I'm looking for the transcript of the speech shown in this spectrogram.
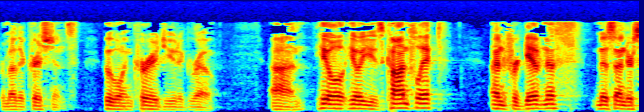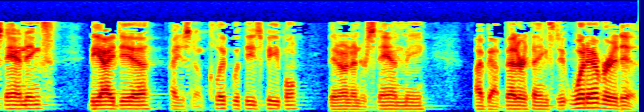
from other Christians who will encourage you to grow. Um, he'll, he'll use conflict, unforgiveness, misunderstandings, the idea, I just don't click with these people, they don't understand me, I've got better things to, whatever it is.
